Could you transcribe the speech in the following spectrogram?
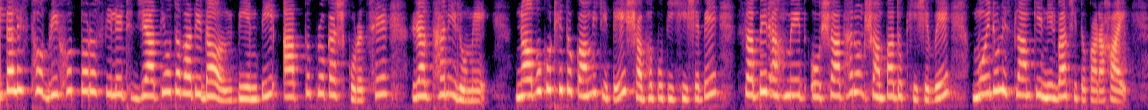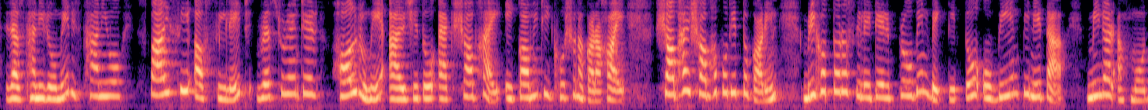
ইতালিস্থ বৃহত্তর সিলেট জাতীয়তাবাদী দল বিএনপি আত্মপ্রকাশ করেছে রাজধানী রোমে। নবগঠিত কমিটিতে সভাপতি হিসেবে সাব্বির আহমেদ ও সাধারণ সম্পাদক হিসেবে মইনুল ইসলামকে নির্বাচিত করা হয়। রাজধানী রোমের স্থানীয় স্পাইসি অফ সিলেট রেস্টুরেন্টের হল রুমে আয়োজিত এক সভায় এই কমিটি ঘোষণা করা হয়। সভায় সভাপতিত্ব করেন বৃহত্তর সিলেটের প্রবীণ ব্যক্তিত্ব ও বিএনপি নেতা মিনার আহমদ।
